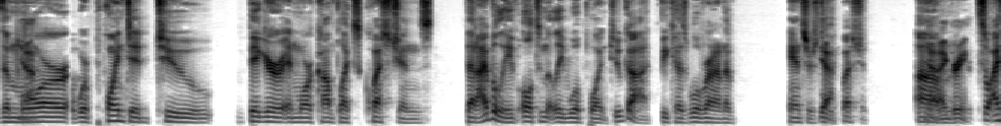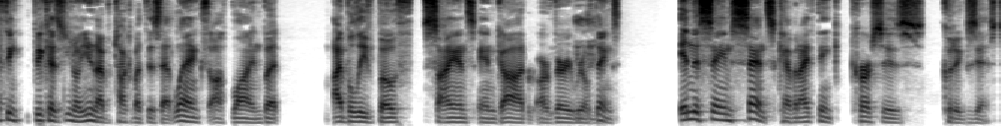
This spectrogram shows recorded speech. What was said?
the Yeah. more we're pointed to bigger and more complex questions that I believe ultimately will point to God because we'll run out of answers to Yeah. the question. Yeah, I agree. So I think because you know you and I've talked about this at length offline, but I believe both science and God are very real things. In the same sense, Kevin, I think curses could exist.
